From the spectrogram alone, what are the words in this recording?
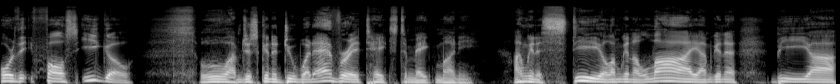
or the false ego. Oh, I'm just going to do whatever it takes to make money. I'm going to steal. I'm going to lie. I'm going to be uh,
